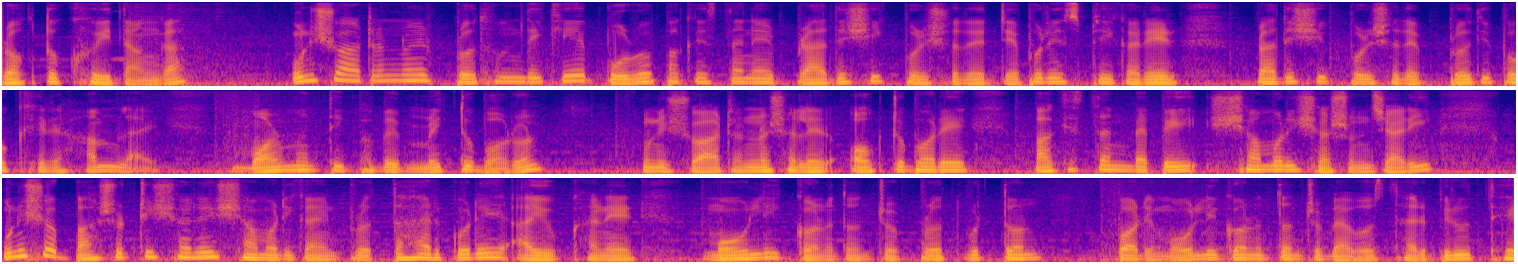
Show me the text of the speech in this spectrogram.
রক্তক্ষয়ী দাঙ্গা। উনিশশো আটান্নয়ের প্রথম দিকে পূর্ব পাকিস্তানের প্রাদেশিক পরিষদের ডেপুটি স্পিকারের প্রাদেশিক পরিষদের প্রতিপক্ষের হামলায় মর্মান্তিকভাবে মৃত্যুবরণ উনিশশো আটান্ন সালের অক্টোবরে পাকিস্তানব্যাপী সামরিক শাসন জারি। উনিশশো বাষট্টি সালে সামরিক আইন প্রত্যাহার করে আইয়ুব খানের মৌলিক গণতন্ত্র প্রবর্তন পরে মৌলিক গণতন্ত্র ব্যবস্থার বিরুদ্ধে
